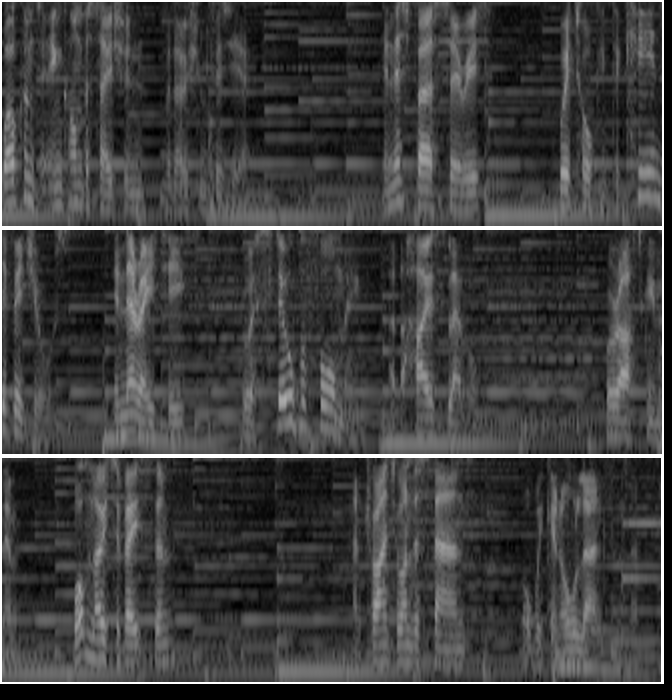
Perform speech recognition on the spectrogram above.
Welcome to In Conversation with Ocean Physio. In this first series, we're talking to key individuals in their 80s who are still performing at the highest level. We're asking them what motivates them and trying to understand what we can all learn from them.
